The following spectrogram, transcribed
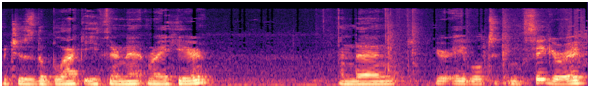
which is the black ethernet right here and then you're able to configure it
